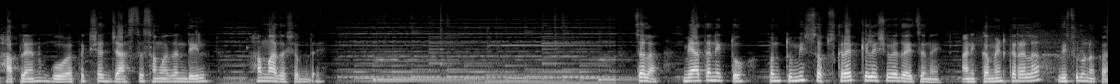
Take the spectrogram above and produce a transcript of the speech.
हा प्लॅन गोव्यापेक्षा जास्त समाधान देईल हा माझा शब्द आहे. चला मी आता निघतो पण तुम्ही सबस्क्राईब केल्याशिवाय जायचं नाही आणि कमेंट करायला विसरू नका.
